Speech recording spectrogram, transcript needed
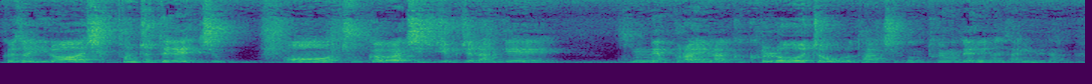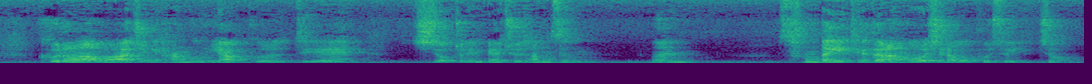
그래서 이러한 식품주들의 주, 어, 주가가 지지부진한 게 국내뿐 아니라 그 글로벌적으로 다 지금 통용되는 현상입니다. 그러한 와중에 한국 야쿠르트의 지속적인 매출 상승은 상당히 대단한 것이라고 볼 수 있죠.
